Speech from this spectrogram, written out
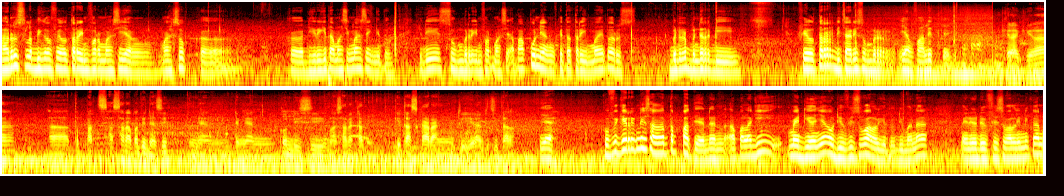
harus lebih ngefilter informasi yang masuk ke ke diri kita masing-masing gitu. Jadi sumber informasi apa pun yang kita terima itu harus bener-bener di filter dicari sumber yang valid kayak gitu. Kira-kira uh, tepat sasar apa tidak sih dengan dengan kondisi masyarakat kita sekarang di era digital? Ya, yeah. kupikir ini sangat tepat ya dan apalagi medianya audiovisual gitu, di mana media audiovisual ini kan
